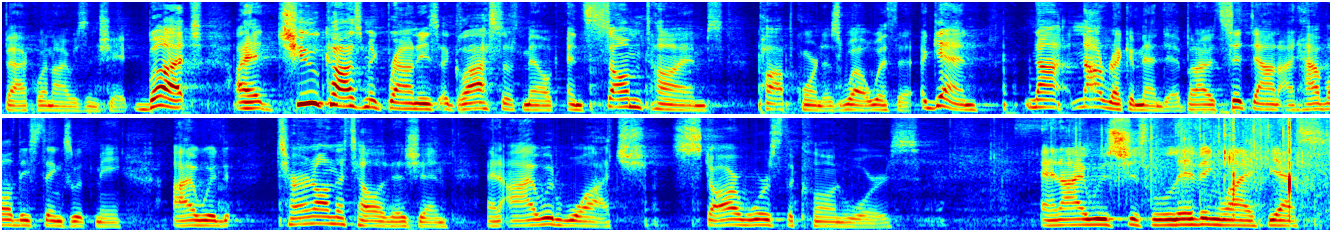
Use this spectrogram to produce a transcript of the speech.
back when I was in shape. But I had two cosmic brownies, a glass of milk, and sometimes popcorn as well with it. Again, not, not recommend it, but I would sit down, I'd have all these things with me. I would turn on the television and I would watch Star Wars The Clone Wars. And I was just living life, yes.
